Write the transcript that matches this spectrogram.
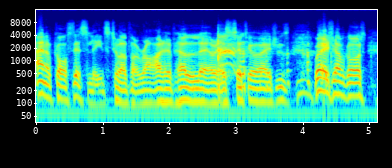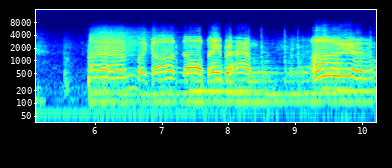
And of course, this leads to a variety of hilarious situations, which, of course, I am the God of Abraham. I am.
